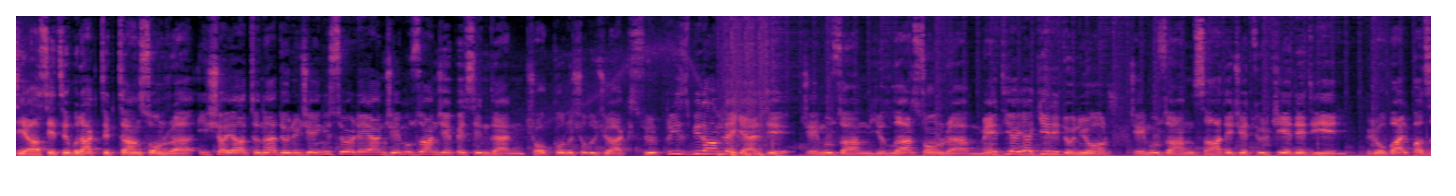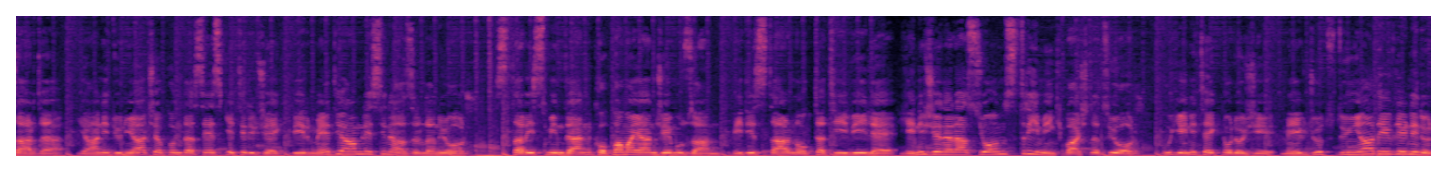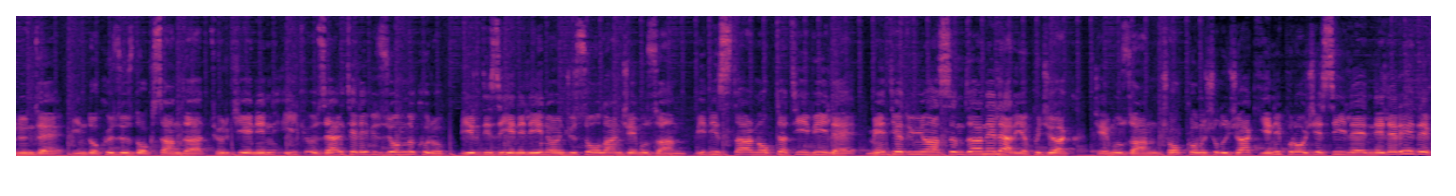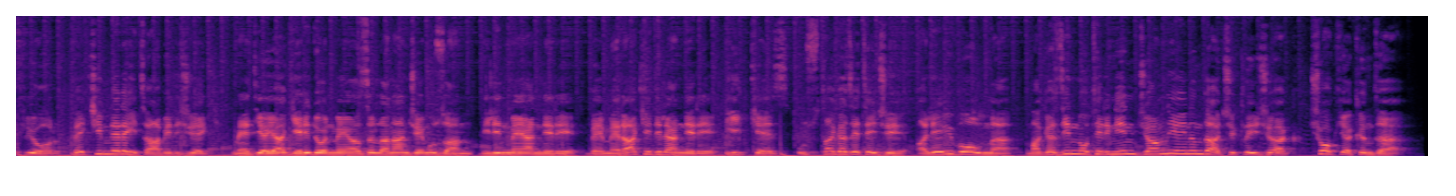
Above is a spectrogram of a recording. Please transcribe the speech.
Siyaseti bıraktıktan sonra iş hayatına döneceğini söyleyen Cem Uzan cephesinden çok konuşulacak sürpriz bir hamle geldi. Cem Uzan yıllar sonra medyaya geri dönüyor. Cem Uzan sadece Türkiye'de değil, global pazarda yani dünya çapında ses getirecek bir medya hamlesine hazırlanıyor. Star isminden kopamayan Cem Uzan, Vidistar.tv ile yeni jenerasyon streaming başlatıyor. Bu yeni teknoloji mevcut dünya devlerinin önünde. 1990'da Türkiye'nin ilk özel televizyonunu kurup bir dizi yeniliğin öncüsü olan Cem Uzan, Vidistar.tv ile medya dünyasında neler yapacak? Cem Uzan çok konuşulacak yeni projesiyle neleri hedefliyor ve kimlere hitap edecek? Medyaya geri dönmeye hazırlanan Cem Uzan, bilinmeyenleri ve merak edilenleri ilk kez usta gazeteci Ali Eyüboğlu'na magazin noterinin canlı yayınında açıklayacak. Çok yakında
